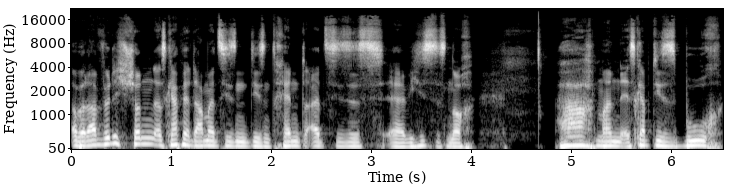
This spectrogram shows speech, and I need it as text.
Aber da würde ich schon, es gab ja damals diesen, diesen Trend, als dieses, äh, wie hieß es noch? Ach man, es gab dieses Buch,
